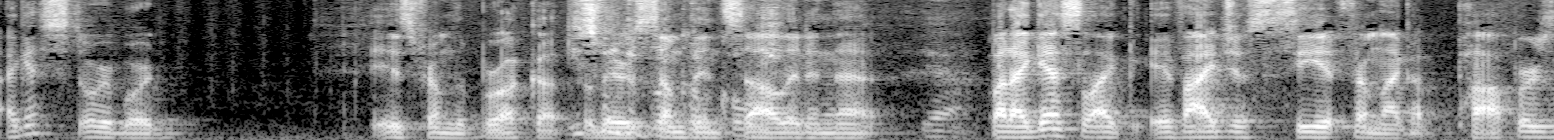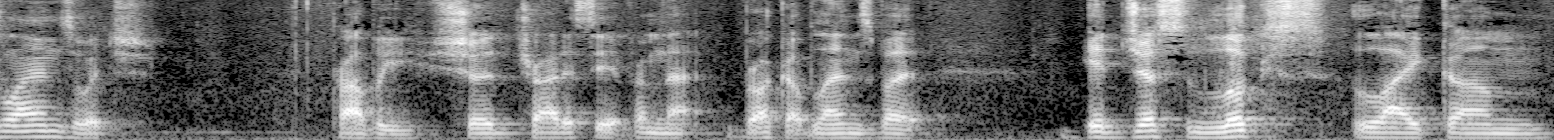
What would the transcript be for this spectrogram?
I guess storyboard is from the Bruk up, so from the there's something culture, solid in that. yeah. But I guess like if I just see it from like a popper's lens, which probably should try to see it from that Bruk up lens, but it just looks like um,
